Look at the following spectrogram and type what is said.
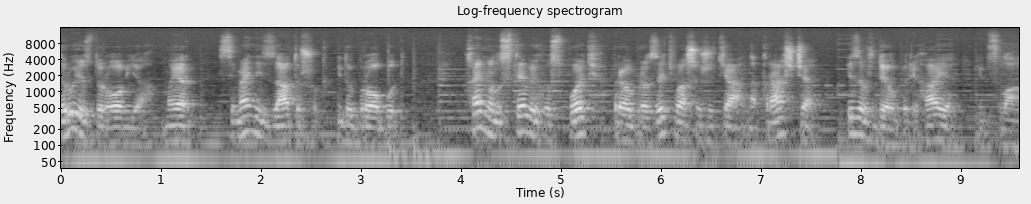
дарує здоров'я, мир, сімейний затишок і добробут. Хай милостивий Господь преобразить ваше життя на краще і завжди оберігає від зла.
